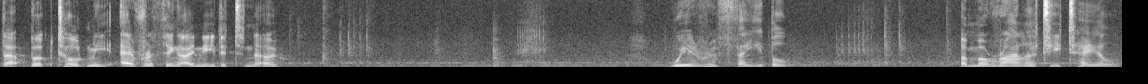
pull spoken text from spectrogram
That book told me everything I needed to know. We're a fable, a morality tale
